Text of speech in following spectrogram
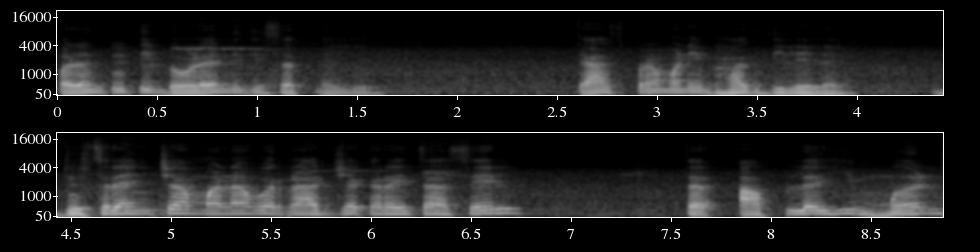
परंतु ती डोळ्यांनी दिसत नाही आहे त्याचप्रमाणे भाग दिलेला आहे. दुसऱ्यांच्या मनावर राज्य करायचं असेल तर आपलंही मन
